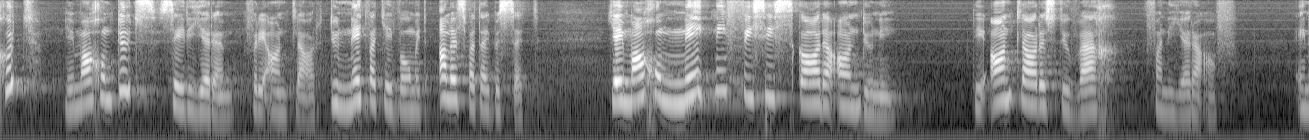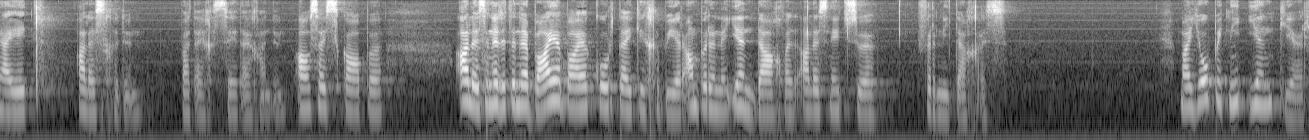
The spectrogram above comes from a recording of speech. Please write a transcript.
Goed, jy mag hom toets, sê die Here vir die aanklaer. Doen net wat jy wil met alles wat hy besit. Jy mag hom net nie fisies skade aandoen nie. Die aanklaer is toe weg van die Here af en hy het alles gedoen wat hy gesê het hy gaan doen. Al sy skape, alles en dit het in 'n baie baie kort tydjie gebeur, amper in 'n een dag wat alles net so vernietig is. Maar Job het nie een keer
